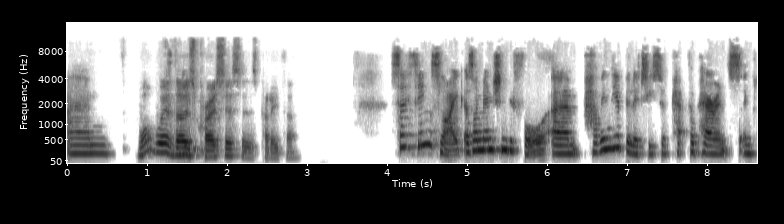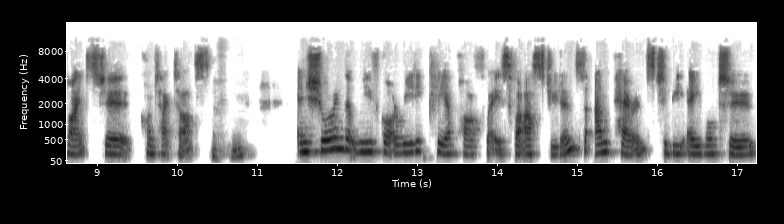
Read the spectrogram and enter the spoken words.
Um, what were those processes, Parita? So things like, as I mentioned before, um, having the ability to for parents and clients to contact us, mm-hmm. ensuring that we've got really clear pathways for our students and parents to be able to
